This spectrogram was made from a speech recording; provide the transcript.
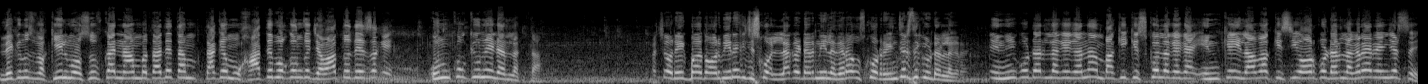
लेकिन उस वकील मौसूफ का नाम बता दे ताकि मुखातिब होकर उनको जवाब तो दे सके। उनको क्यों नहीं डर लगता? अच्छा और एक बात और भी है ना कि जिसको अल्लाह का डर नहीं लग रहा उसको रेंजर से क्यों डर लग रहा है? इन्हीं को डर लगेगा ना बाकी किसको लगेगा? इनके अलावा किसी और को डर लग रहा है रेंजर से?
